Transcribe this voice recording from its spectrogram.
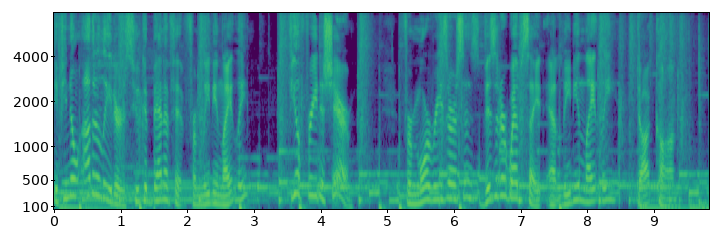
If you know other leaders who could benefit from leading lightly, feel free to share. For more resources, visit our website at leadinglightly.com.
